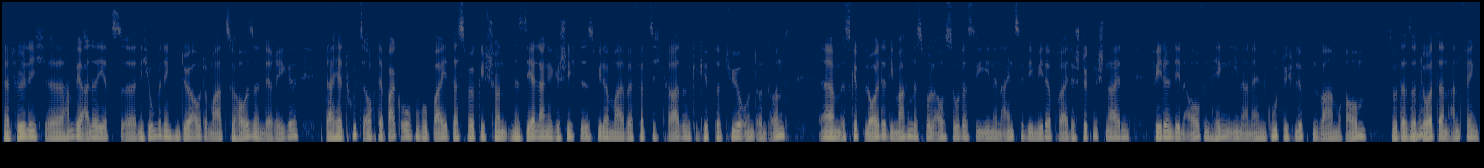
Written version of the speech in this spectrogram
Natürlich äh, haben wir alle jetzt äh, nicht unbedingt einen Dörrautomat zu Hause in der Regel. Daher tut es auch der Backofen, wobei das wirklich schon eine sehr lange Geschichte ist, wieder mal bei 40 Grad und gekippter Tür und, und, und. Ähm, es gibt Leute, die machen das wohl auch so, dass sie ihn in 1 cm breite Stücken schneiden, fädeln den auf und hängen ihn an einen gut durchlüften, warmen Raum, sodass mhm. er dort dann anfängt.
